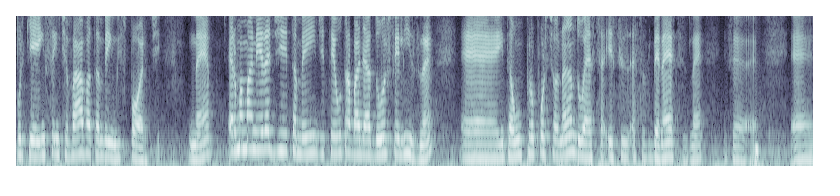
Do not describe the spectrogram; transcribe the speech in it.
porque incentivava também o esporte. Né? Era uma maneira de também de ter o trabalhador feliz, né? É, então proporcionando essa, esses, essas benesses, né? Esse, é,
